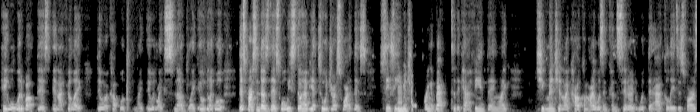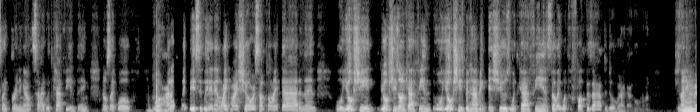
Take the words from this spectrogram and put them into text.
hey, well, what about this? And I feel like there were a couple like it would like snub, like it would be like, well, this person does this. Well, we still have yet to address why this. Cece mm. even tried to bring it back to the caffeine thing, like she mentioned like how come I wasn't considered with the accolades as far as like burning outside with caffeine thing. And I was like, well, well, I don't like basically they didn't like my show or something like that. And then, well, Yoshi, Yoshi's on caffeine. Well, Yoshi's been having issues with caffeine and stuff. Like, what the fuck does that have to do with what I got going on? She's not mm. even.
